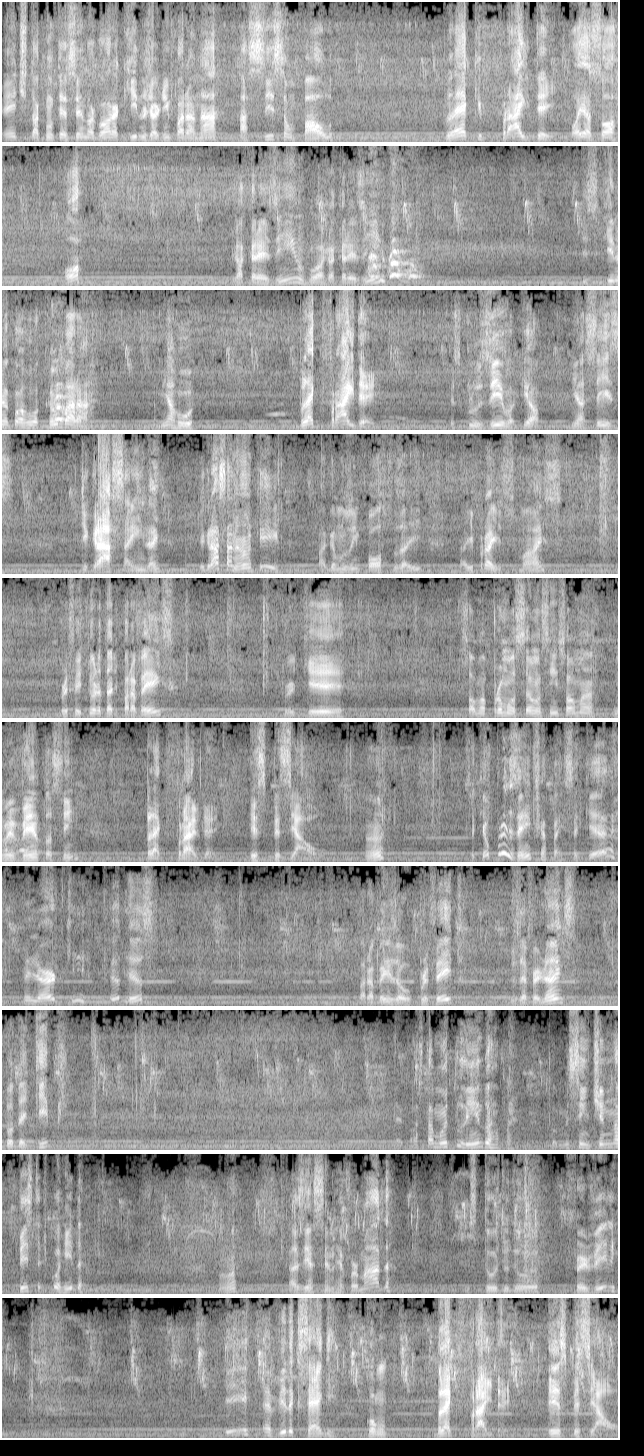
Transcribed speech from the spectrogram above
Gente, está acontecendo agora aqui no Jardim Paraná, Assis São Paulo, Black Friday. Olha só, ó, jacarezinho, rua Jacarezinho, esquina com a rua Cambará, a minha rua. Black Friday, exclusivo aqui, ó, em Assis, de graça ainda, hein? De graça não, que pagamos impostos aí tá aí para isso. Mas a prefeitura tá de parabéns, porque só uma promoção assim, só uma, um evento assim, Black Friday especial. Hã? Isso aqui é o presente, rapaz. Isso aqui é melhor do que, meu Deus. Parabéns ao prefeito José Fernandes, toda a equipe. O negócio tá muito lindo, rapaz. Tô me sentindo na pista de corrida. Ó, casinha sendo reformada. Estúdio do Ferville. E é vida que segue com Black Friday especial.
